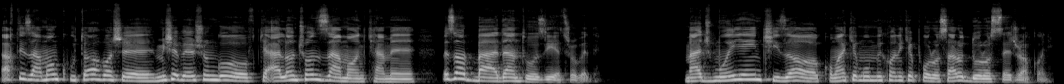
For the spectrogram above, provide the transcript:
وقتی زمان کوتاه باشه میشه بهشون گفت که الان چون زمان کمه بذار بعدا توضیحت رو بده. مجموعه این چیزا کمکمون می‌کنه که پروسه رو درست اجرا کنیم.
